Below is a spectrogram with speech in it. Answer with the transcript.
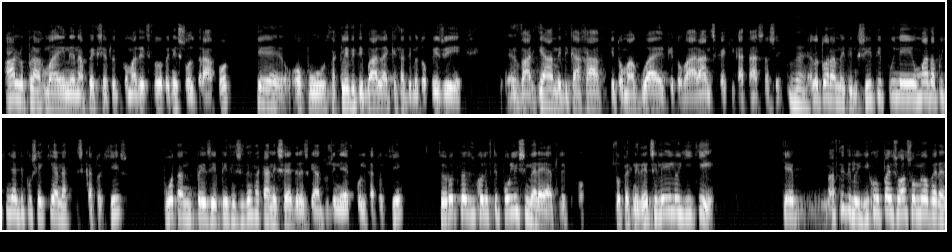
άλλο πράγμα είναι να παίξει Ατλαντικό Μαδρίτη αυτό το παιχνίδι στο Old Trafford και όπου θα κλέβει την μπάλα και θα αντιμετωπίζει ε, βαριά αμυντικά χαφ και το Maguire και το Βαράν σε κακή κατάσταση. Ναι. άλλο τώρα με την City που είναι η ομάδα που έχει μια εντυπωσιακή ανάκτηση κατοχής. Που όταν παίζει επίθεση δεν θα κάνει έντρε για να τους δίνει εύκολη κατοχή. Θεωρώ ότι θα δυσκολευτεί πολύ σήμερα η Ατλέτικο στο παιχνίδι. Έτσι λέει η λογική. Και αυτή τη λογική έχω πάει στο άσο με over 1,5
